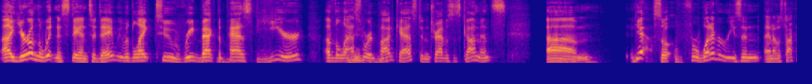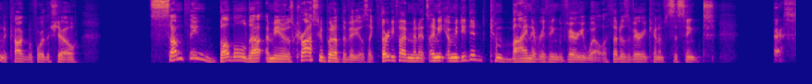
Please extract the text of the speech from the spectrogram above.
uh, you're on the witness stand today. We would like to read back the past year of the Last Word Mhm. podcast and Travis's comments. Um, yeah. So for whatever reason, and I was talking to Cog before the show, something bubbled up. I mean, it was Cross who put up the videos, like 35 minutes. I mean, I mean, he did combine everything very well. I thought it was a very kind of succinct Yes.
